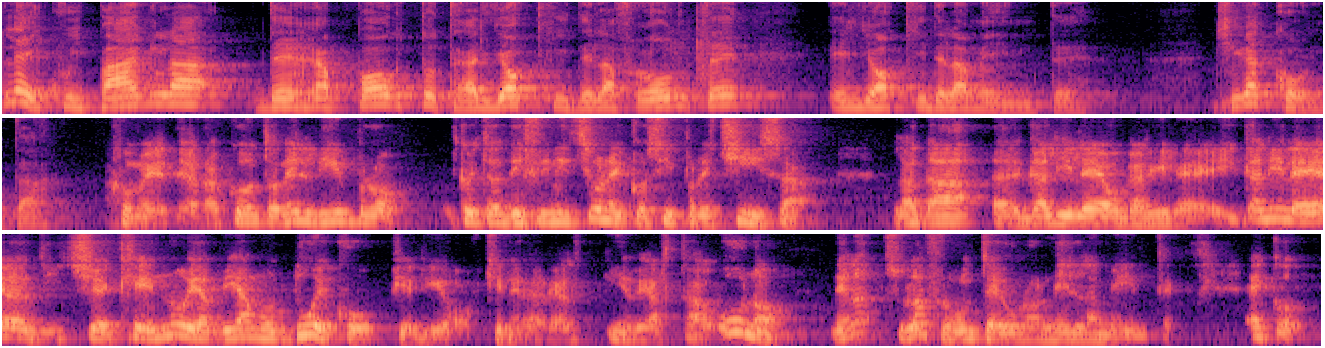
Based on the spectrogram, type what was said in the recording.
Lei qui parla del rapporto tra gli occhi della fronte e gli occhi della mente. Ci racconta? Come racconto nel libro, questa definizione così precisa la dà eh, Galileo Galilei. Galileo dice che noi abbiamo due coppie di occhi real- in realtà, uno nella, sulla fronte e uno nella mente. Ecco,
